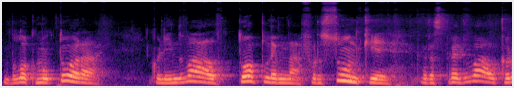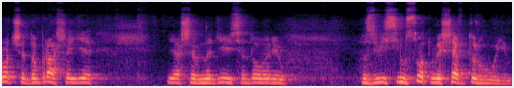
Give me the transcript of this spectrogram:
блок мотора, колінвал, топливна, форсунки, розпредвал. Коротше, добра ще є. Я ще надіюся, доларів з 800 ми ще вторгуємо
